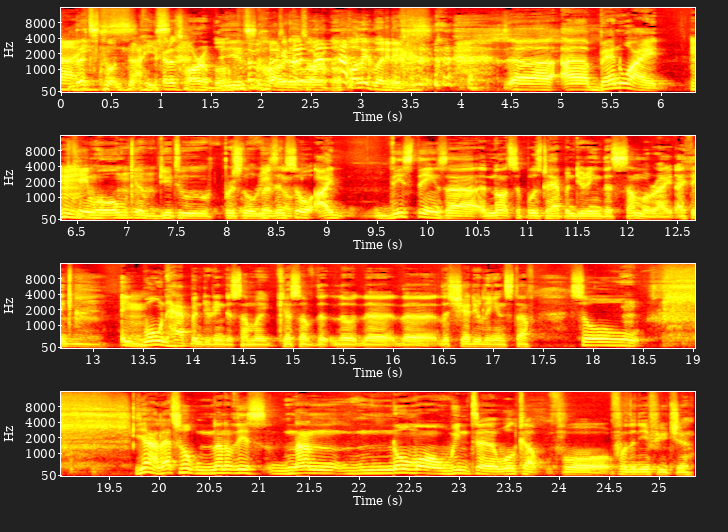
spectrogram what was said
nice. that's not nice. That was horrible. It's It was horrible. Call it what it is. uh, uh, Ben White Mm. came home mm-hmm. c- due to personal reasons. So I these things are not supposed to happen during the summer, right? I think mm. it mm. won't happen during the summer because of the the, the the the scheduling and stuff. So yeah, let's hope none of this, none, no more winter World Cup for for the near future.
